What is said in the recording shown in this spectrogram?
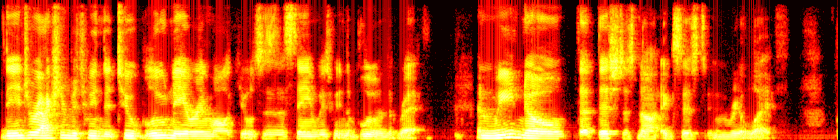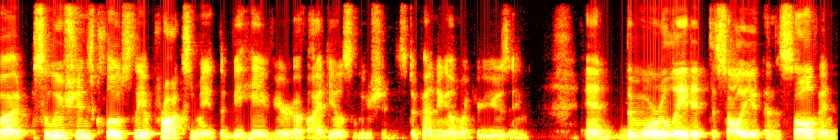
the interaction between the two blue neighboring molecules is the same between the blue and the red. And we know that this does not exist in real life. But solutions closely approximate the behavior of ideal solutions, depending on what you're using. And the more related the solute and the solvent,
